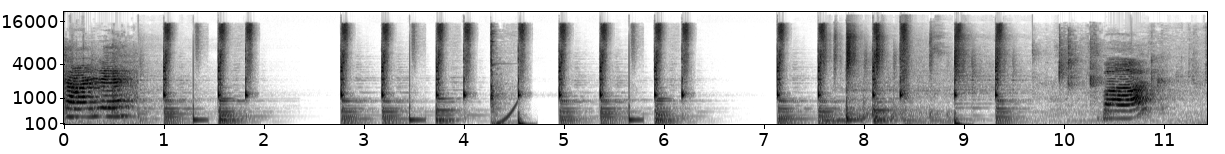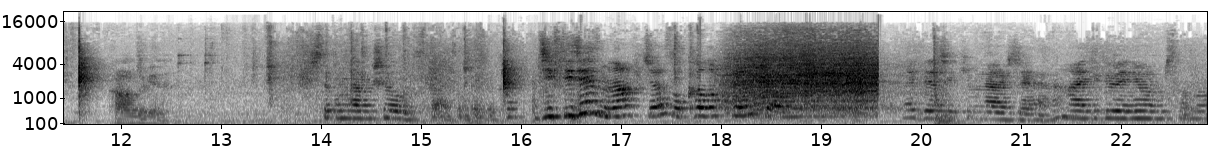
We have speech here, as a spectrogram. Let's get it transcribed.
Charlie. Bak. Kaldı gene. İşte bunların şey olması lazım. Cifleyeceğiz mi? Ne yapacağız? O kalıpları çok. Hadi çekimlerce. Haydi güveniyorum sana.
